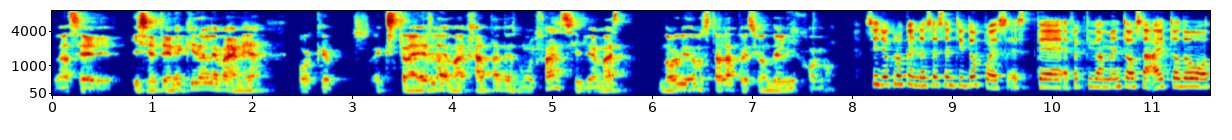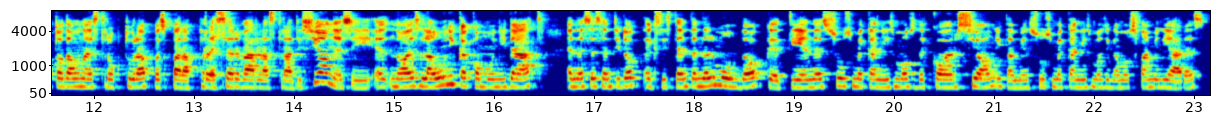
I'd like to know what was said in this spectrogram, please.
la serie. Y se tiene que ir a Alemania porque pues, extraerla de Manhattan es muy fácil y además no olvidemos que está la presión del hijo, ¿no? Sí, yo creo que en ese sentido, pues, este, efectivamente, o sea, hay todo, toda una estructura, pues, para preservar las tradiciones y eh, no es la única comunidad en ese sentido existente en el mundo que tiene sus mecanismos de coerción y también sus mecanismos, digamos, familiares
